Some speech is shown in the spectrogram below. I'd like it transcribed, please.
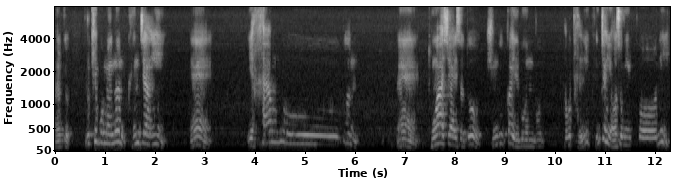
이렇게 그렇게 보면은 굉장히 예, 이 한국은 예, 동아시아에서도 중국과 일본하고 달리 굉장히 여성 인권이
